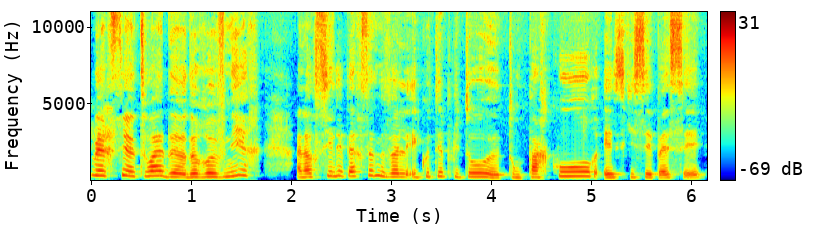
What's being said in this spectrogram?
Merci à toi de, revenir. Alors, si les personnes veulent écouter plutôt euh, ton parcours et ce qui s'est passé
